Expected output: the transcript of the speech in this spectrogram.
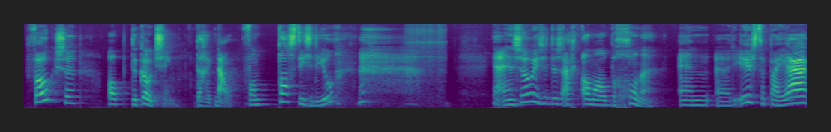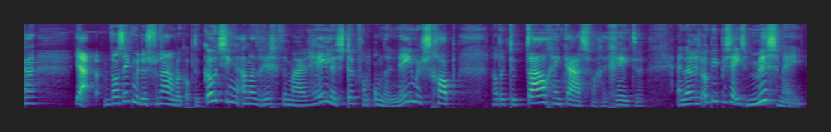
focussen op de coaching. Dacht ik, nou, fantastische deal. ja, en zo is het dus eigenlijk allemaal begonnen. En die eerste paar jaren ja, was ik me dus voornamelijk op de coaching aan het richten, maar het hele stuk van ondernemerschap had ik totaal geen kaas van gegeten. En daar is ook niet per se iets mis mee.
